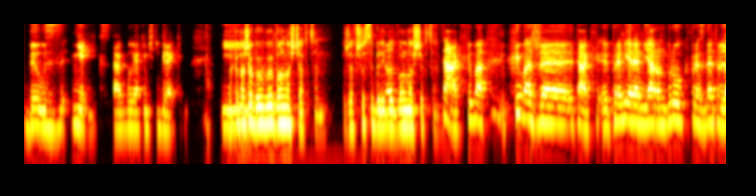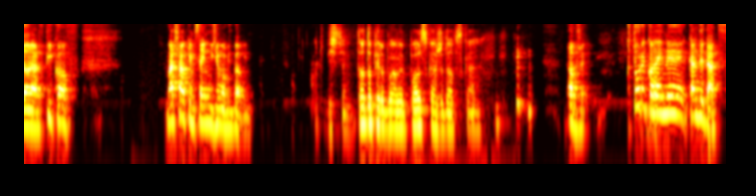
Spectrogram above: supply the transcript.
był z nie X, tak? był jakimś Y. I... Chyba, że byłby wolnościowcem. Że wszyscy byliby no, wolnościowcami. Tak, chyba, chyba, że tak, premierem Jaron Brook, prezydentem Leonard Pikow, marszałkiem Sejmu Ziemowit Gowin. Oczywiście. To dopiero byłaby Polska żydowska. Dobrze. Który kolejny kandydat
